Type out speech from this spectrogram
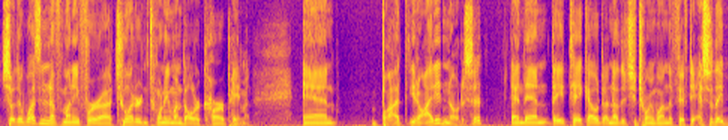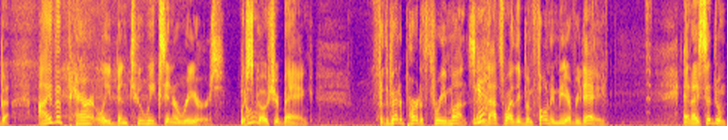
So there wasn't enough money for a $221 car payment. And, but, you know, I didn't notice it. And then they take out another 221 the 50. And so they, I've apparently been two weeks in arrears with oh. Scotiabank for the better part of three months. Yeah. And that's why they've been phoning me every day. And I said to him,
